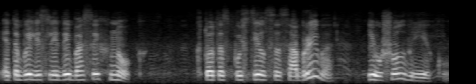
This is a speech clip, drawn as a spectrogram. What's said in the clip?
Это были следы босых ног. Кто-то спустился с обрыва и ушел в реку.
